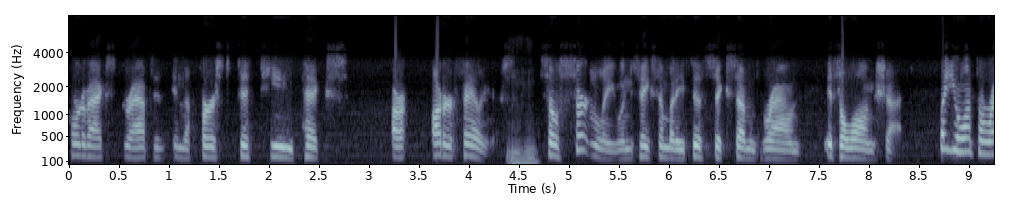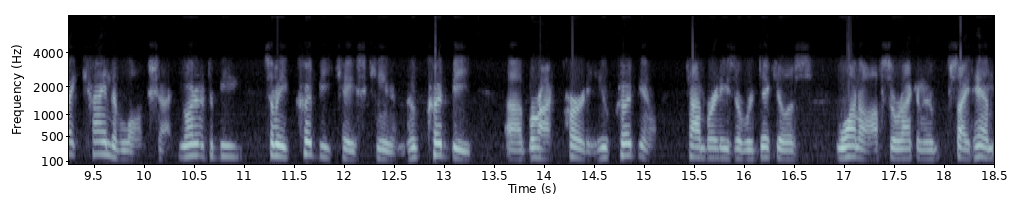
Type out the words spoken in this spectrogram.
quarterbacks drafted in the first 15 picks are utter failures. Mm-hmm. So certainly, when you take somebody fifth, sixth, seventh round, it's a long shot. But you want the right kind of long shot. You want it to be somebody who could be Case Keenum, who could be uh, Brock Purdy, who could, you know, Tom Brady's a ridiculous one-off, so we're not going to cite him.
